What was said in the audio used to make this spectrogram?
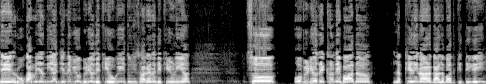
ਤੇ ਰੂਹ ਕੰਬ ਜਾਂਦੀ ਆ। ਜਿੰਨੇ ਵੀ ਉਹ ਵੀਡੀਓ ਦੇਖੀ ਹੋਊਗੀ, ਤੁਸੀਂ ਸਾਰਿਆਂ ਨੇ ਦੇਖੀ ਹੋਣੀ ਆ। ਸੋ ਉਹ ਵੀਡੀਓ ਦੇਖਣ ਦੇ ਬਾਅਦ ਲੱਖੇ ਦੇ ਨਾਲ ਗੱਲਬਾਤ ਕੀਤੀ ਗਈ।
